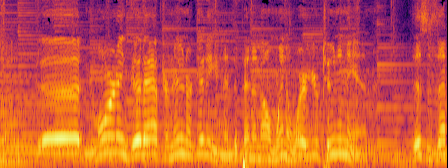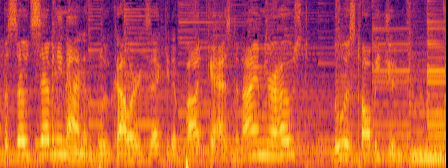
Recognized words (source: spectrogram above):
Well, good morning, good afternoon, or good evening, depending on when and where you're tuning in. This is episode 79 of the Blue Collar Executive Podcast, and I am your host, Lewis Talby Jr.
